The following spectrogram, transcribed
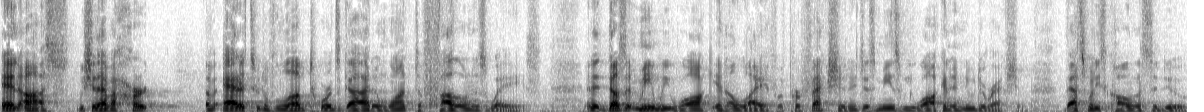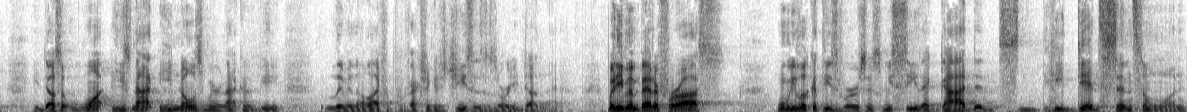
and us, we should have a heart of attitude of love towards God and want to follow in his ways. And it doesn't mean we walk in a life of perfection. It just means we walk in a new direction. That's what he's calling us to do. He doesn't want, he's not, he knows we're not going to be living a life of perfection because Jesus has already done that. But even better for us, when we look at these verses, we see that God did, he did send someone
